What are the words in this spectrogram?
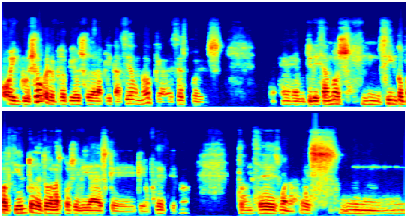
o, incluso en el propio uso de la aplicación, ¿no? Que a veces, pues, eh, utilizamos un 5% de todas las posibilidades que, que ofrece, ¿no? Entonces, bueno, es... Mm,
